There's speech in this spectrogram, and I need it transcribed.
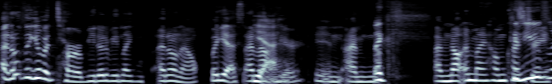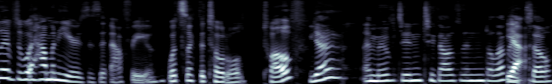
I don't think of a term. You know what I mean? Like I don't know. But yes, I'm Yeah. out here and I'm not, like I'm not in my home country. because you've lived. what- How many years is it now for you? What's like the total? Twelve. yeah, I moved in 2011. Yeah. So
